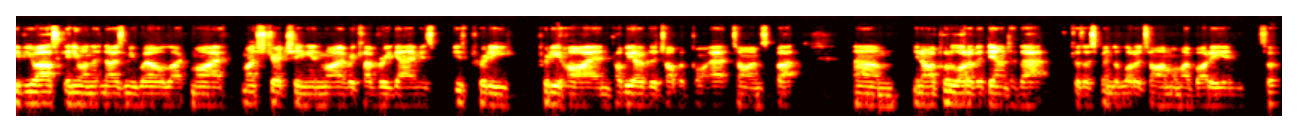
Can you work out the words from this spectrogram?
if you ask anyone that knows me well, like my my stretching and my recovery game is is pretty pretty high and probably over the top at, at times. But um, you know, I put a lot of it down to that because I spend a lot of time on my body and sort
